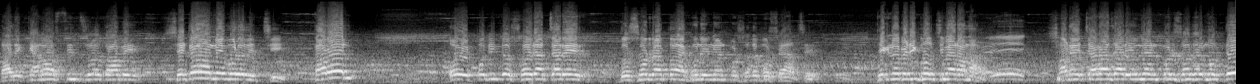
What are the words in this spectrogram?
তাহলে কেন অস্থিতিশীলতা হবে সেটাও আমি বলে দিচ্ছি। কারণ ওই পতিত স্বৈরাচারের দোসররা তো এখন ইউনিয়ন পরিষদে বসে আছে। ঠিক না বেঠিক বলছি ম্যাডাম আমার? সাড়ে চার হাজার ইউনিয়ন পরিষদের মধ্যে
